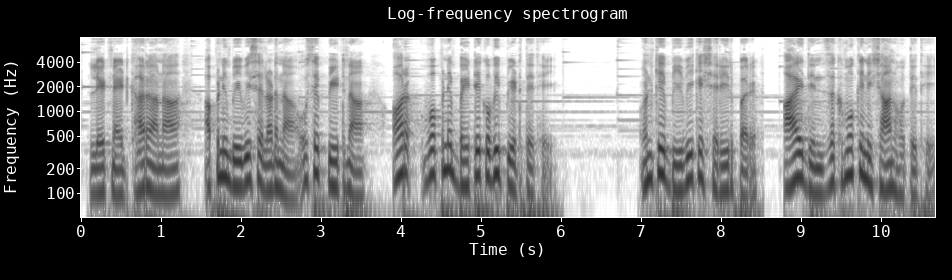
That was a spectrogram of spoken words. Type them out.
लेट नाइट घर आना, अपनी बीवी से लड़ना, उसे पीटना और वो अपने बेटे को भी पीटते थे। उनके बीवी के शरीर पर आए दिन जख्मों के निशान होते थे।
